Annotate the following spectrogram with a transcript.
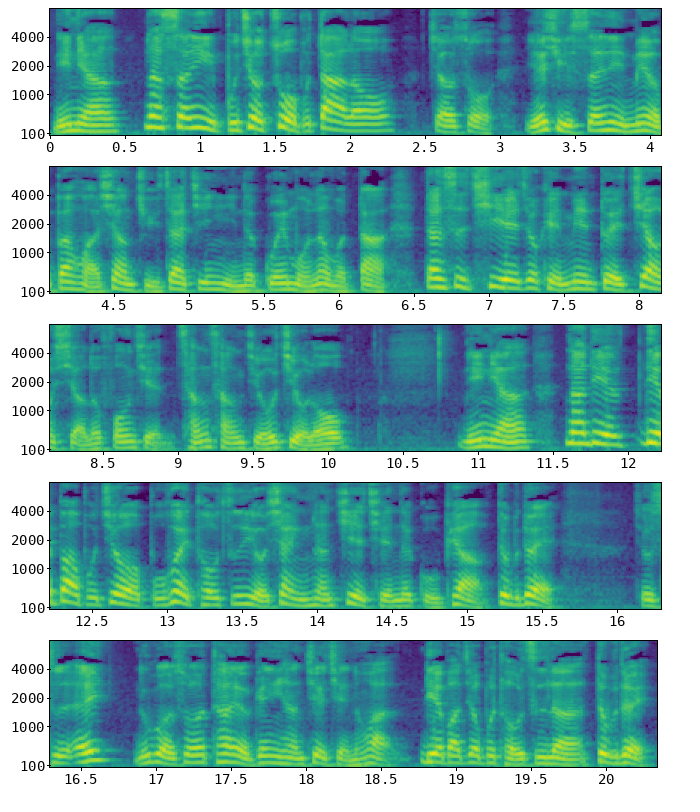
林娘，那生意不就做不大喽？教授，也许生意没有办法像举债经营的规模那么大，但是企业就可以面对较小的风险，长长久久喽。林娘，那猎猎豹不就不会投资有向银行借钱的股票，对不对？就是，哎，如果说他有跟银行借钱的话，猎豹就不投资了，对不对？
